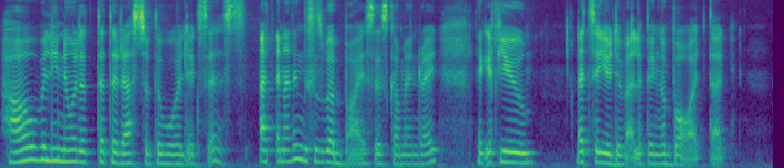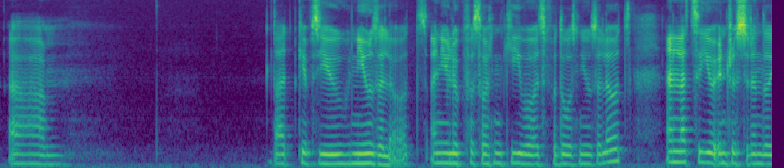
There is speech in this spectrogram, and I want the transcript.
How will you know that, that the rest of the world exists? And I think this is where biases come in, right? Like, if you, let's say, you're developing a bot that, um, that gives you news alerts and you look for certain keywords for those news alerts and let's say you're interested in the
